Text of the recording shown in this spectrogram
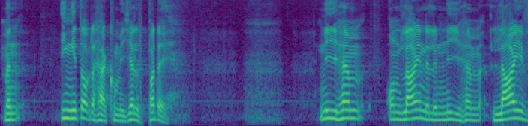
Men inget av det här kommer hjälpa dig. Nyhem online eller Nyhem live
